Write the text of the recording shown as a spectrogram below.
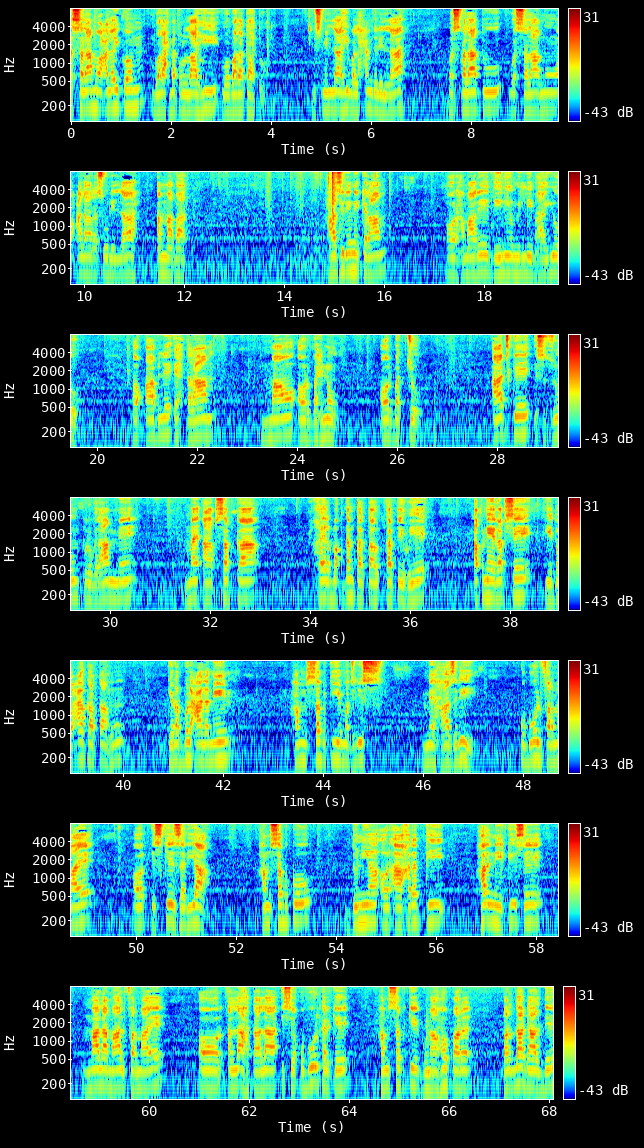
असलकम वरहमतुल्लाहि वबरकातुह बिस्मिल्लाहि वल्हम्दुलिल्लाह वस्सलातु वस्सलामु अला रसूलिल्लाह अम्मा बाद हाजिरीन कराम और हमारे दीनी और मिली भाइयों और काबिल एहतराम माओ और बहनों और बच्चों आज के इस जूम प्रोग्राम में मैं आप सबका खैर मकदम करता, करते हुए अपने रब से ये दुआ करता हूँ कि रब्बुल आलमीन हम सब की मजलिस में हाज़री कबूल फरमाए और इसके ज़रिया हम सबको दुनिया और आखरत की हर नेकी से माला माल फरमाए और अल्लाह ताला इसे कबूल करके हम सब के गुनाहों पर पर्दा डाल दे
